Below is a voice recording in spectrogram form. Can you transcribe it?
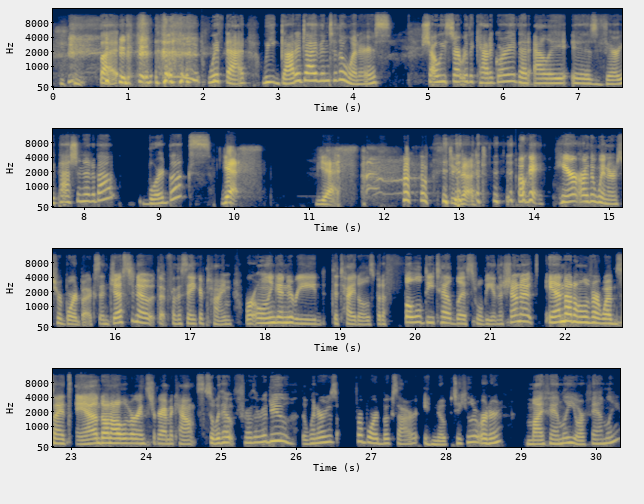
But with that, we got to dive into the winners. Shall we start with a category that Allie is very passionate about? Board books? Yes. Yes. Let's do that. Okay, here are the winners for board books. And just to note that for the sake of time, we're only going to read the titles, but a full detailed list will be in the show notes and on all of our websites and on all of our Instagram accounts. So without further ado, the winners for board books are, in no particular order, My Family, Your Family,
